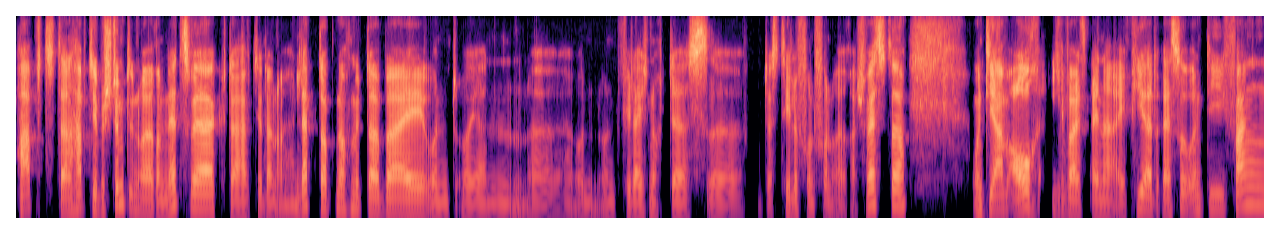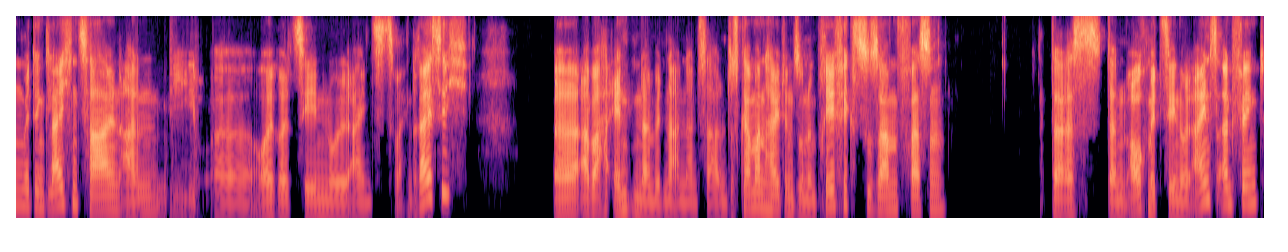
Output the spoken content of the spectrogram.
habt, dann habt ihr bestimmt in eurem Netzwerk, da habt ihr dann euren Laptop noch mit dabei und euren äh, und, und vielleicht noch das, äh, das Telefon von eurer Schwester. Und die haben auch jeweils eine IP-Adresse und die fangen mit den gleichen Zahlen an wie äh, eure 100132, äh, aber enden dann mit einer anderen Zahl. Und das kann man halt in so einem Präfix zusammenfassen das dann auch mit 1001 anfängt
